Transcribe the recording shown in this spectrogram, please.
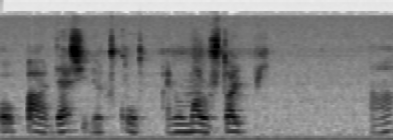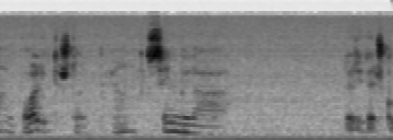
Opa, desi dečko. Ajmo malo štoljpi. A, volite štoljpi, a? Singla. Дойди, дечко.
